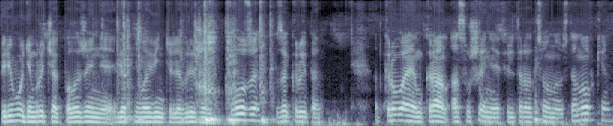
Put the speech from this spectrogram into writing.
Переводим рычаг положения верхнего вентиля в режим лозы, закрыто. Открываем кран осушения фильтрационной установки.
